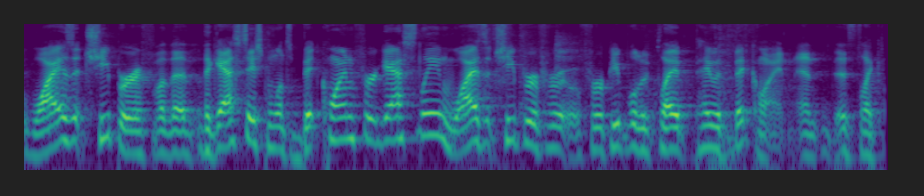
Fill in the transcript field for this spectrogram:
why is it cheaper if the, the gas station wants Bitcoin for gasoline? Why is it cheaper for, for people to play, pay with Bitcoin? And it's like,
